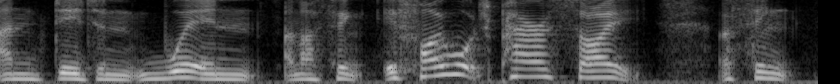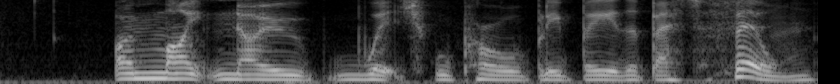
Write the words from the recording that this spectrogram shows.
and didn't win. And I think if I watch Parasite, I think I might know which will probably be the better film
